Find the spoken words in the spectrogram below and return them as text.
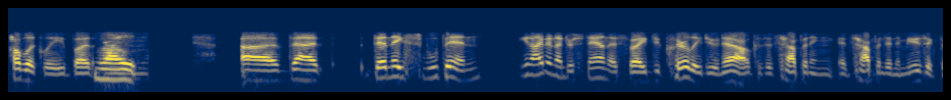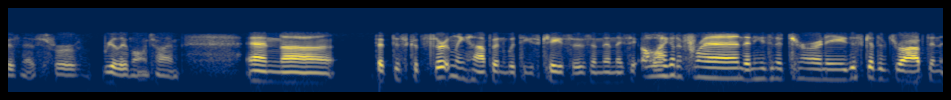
publicly. But Right. um, uh, that then they swoop in. You know, I didn't understand this, but I do clearly do now because it's happening. It's happened in the music business for a really long time, and uh, that this could certainly happen with these cases. And then they say, "Oh, I got a friend, and he's an attorney. Just get them dropped." And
